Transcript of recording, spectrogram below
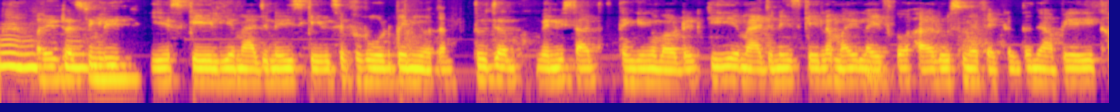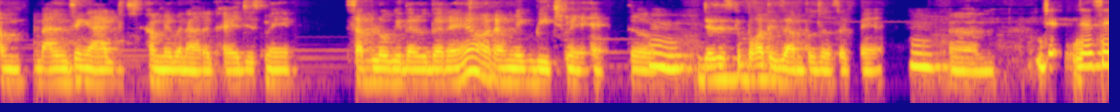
हम्म, और इंटरेस्टिंगली ये स्केल ये इमेजिनरी स्केल सिर्फ़ रोड पे नहीं होता। तो जब when we start thinking about it कि ये इमेजिनरी स्केल हमारी लाइफ को हर उसमें इफ़ेक्ट करता है जहाँ पे एक हम बैलेंसिंग एक्ट हमने बना रखा है जिसमें सब लोग इधर उधर हैं और हम एक बीच में हैं। तो हम्म। जैसे इसके बहुत एग्जाम्पल्स हो सकते हैं। जैसे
